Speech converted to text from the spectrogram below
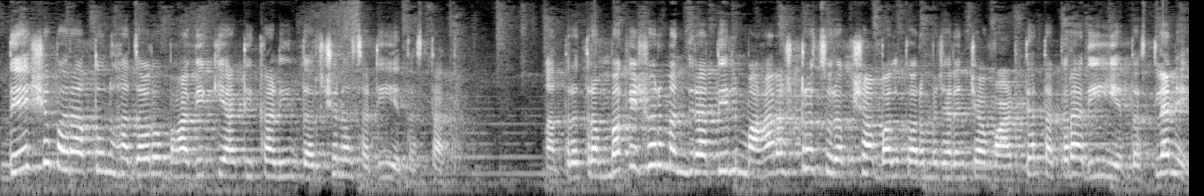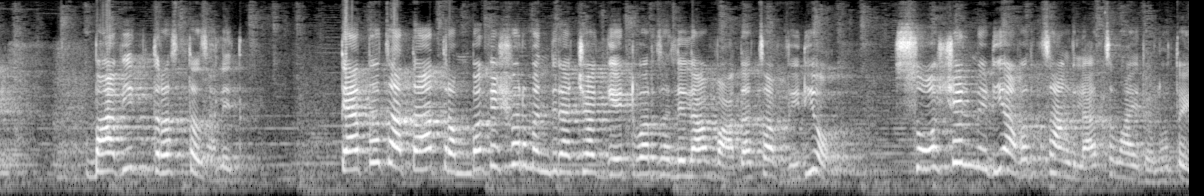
देशभरातून हजारो भाविक या ठिकाणी दर्शनासाठी येत असतात. मात्र त्र्यंबकेश्वर मंदिरातील महाराष्ट्र सुरक्षा बल कर्मचाऱ्यांच्या वाढत्या तक्रारी येत असल्याने भाविक त्रस्त झालेत. त्यातच आता त्र्यंबकेश्वर मंदिराच्या गेटवर झालेला वादाचा व्हिडिओ सोशल मीडियावर चांगलाच व्हायरल होतोय.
